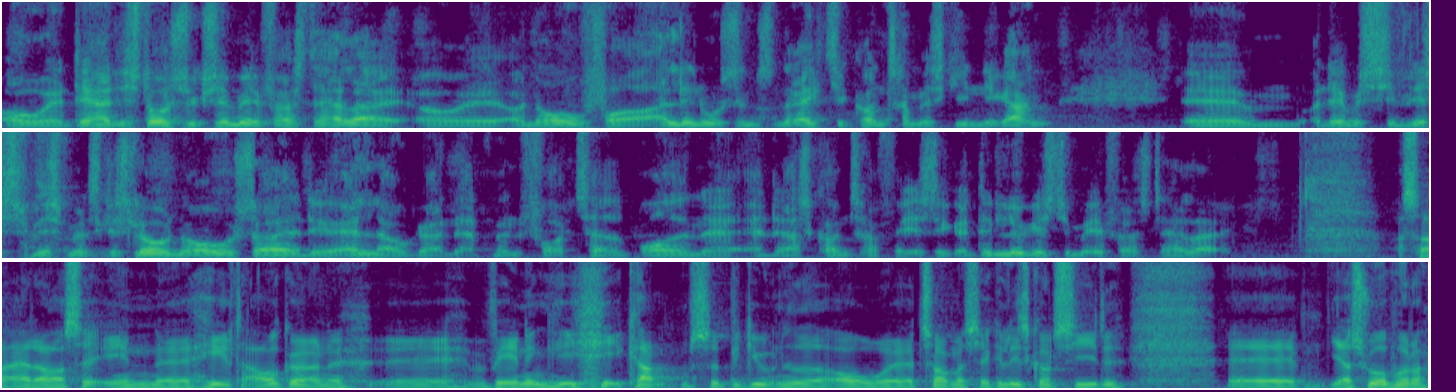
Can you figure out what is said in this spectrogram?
Og øh, det har de stor succes med i første halvleg, og, øh, og Norge får aldrig nogensinde sådan en rigtig kontramaskine i gang. Øhm, og det vil sige, hvis, hvis man skal slå Norge, så er det jo alt afgørende, at man får taget brøden af, af deres kontrafase, og det lykkedes de med i første halvleg. Og så er der også en øh, helt afgørende øh, vending i, i kampens begivenheder, og øh, Thomas, jeg kan lige så godt sige det. øh, jeg er sur på dig.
